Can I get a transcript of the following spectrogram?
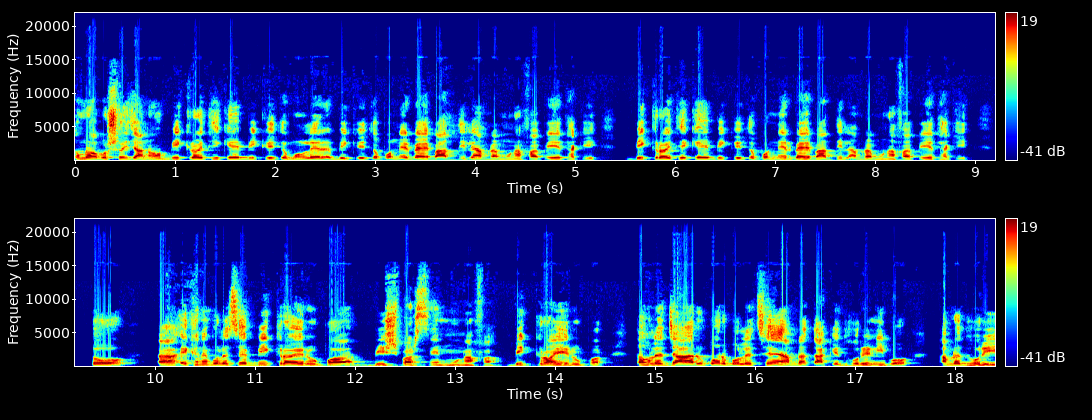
তোমরা অবশ্যই জানো, বিক্রয় থেকে বিক্রিত মূল্যের, বিক্রিত পণ্যের ব্যয় বাদ দিলে আমরা মুনাফা পেয়ে থাকি। বিক্রয় থেকে বিক্রিত পণ্যের ব্যয় বাদ দিলে আমরা মুনাফা পেয়ে থাকি। তো এখানে বলেছে বিক্রয়ের উপর বিশ পার্সেন্ট মুনাফা, বিক্রয়ের উপর। তাহলে যার উপর বলেছে, আমরা তাকে ধরে নিব। আমরা ধরি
